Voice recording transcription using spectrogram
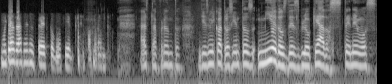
Muchas gracias a ustedes como siempre. Hasta pronto. Hasta pronto. 10.400 miedos desbloqueados tenemos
